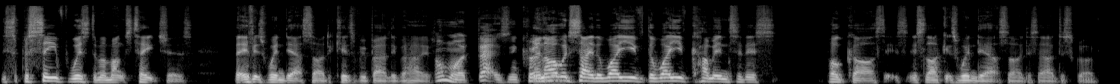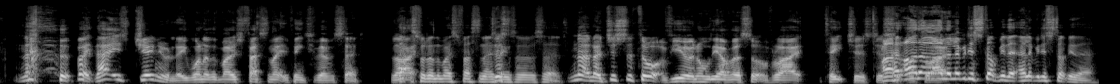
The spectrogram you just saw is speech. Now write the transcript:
it's a perceived wisdom amongst teachers that if it's windy outside, the kids will be badly behaved. Oh my, that is incredible. And I would say the way you've the way you've come into this podcast, it's it's like it's windy outside. Is how I describe. No, wait, that is genuinely one of the most fascinating things you've ever said. Like, That's one of the most fascinating just- things I've ever said. no, no, just the thought of you and all the other sort of like teachers. Just I, oh, no, like- no, let me just stop you there. Let me just stop you there.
